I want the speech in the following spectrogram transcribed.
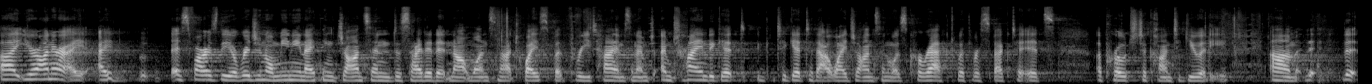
Uh, Your Honor, I, I, as far as the original meaning, I think Johnson decided it not once, not twice, but three times, and I'm, I'm trying to get to get to that why Johnson was correct with respect to its approach to contiguity. Um, the, the,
